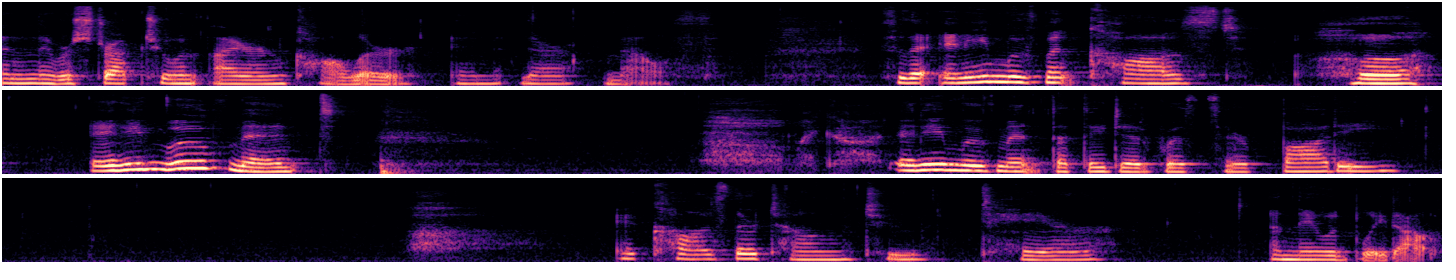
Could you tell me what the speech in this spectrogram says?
and they were strapped to an iron collar in their mouth so that any movement caused huh, any movement oh my god any movement that they did with their body it caused their tongue to tear and they would bleed out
